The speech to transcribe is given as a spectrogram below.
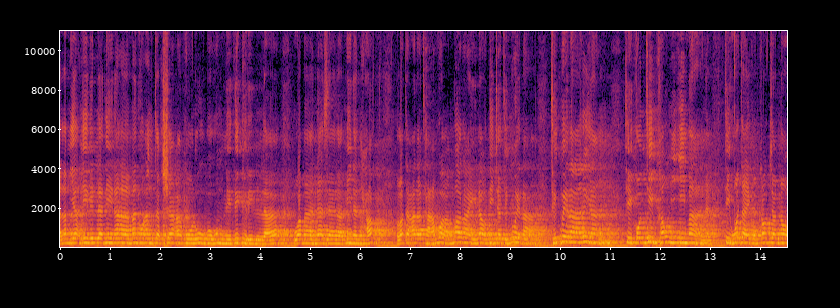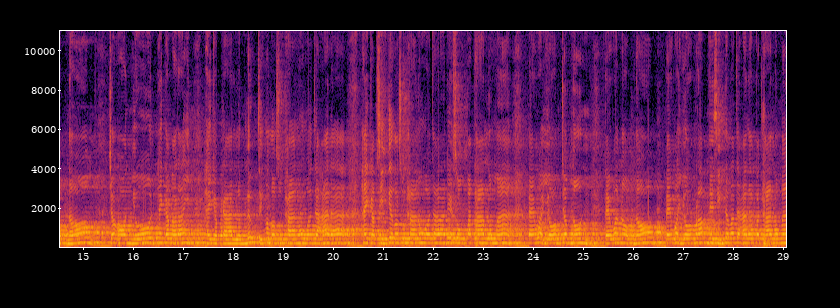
ألم يأن للذين آمنوا أن تخشع قلوبهم لذكر الله وما نزل من الحق อัลลอฮฺตะอาลาถามว่าเมื่อไหรเล่าที่จะถึงเวลา ถึงเวลาหรือยัง ที่คนที่เขามีอีมานน่ะที่หัวใจของเขาจะนอบน้อม จะอ่อนโยนให้กับอะไร ให้กับการลำลึกถึงอัลลอฮฺสุบฮานาหูวะตะอาลาให้กับสิ่งที่อัลลอฮฺสุบฮานาหูวะตะอาลาได้ทรงประทานลงมา แปลว่ายอมจำนน แปลว่านอบน้อม แปลว่ายอมรับในสิ่งที่อัลลอฮฺตะอาลาประทานลงมา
